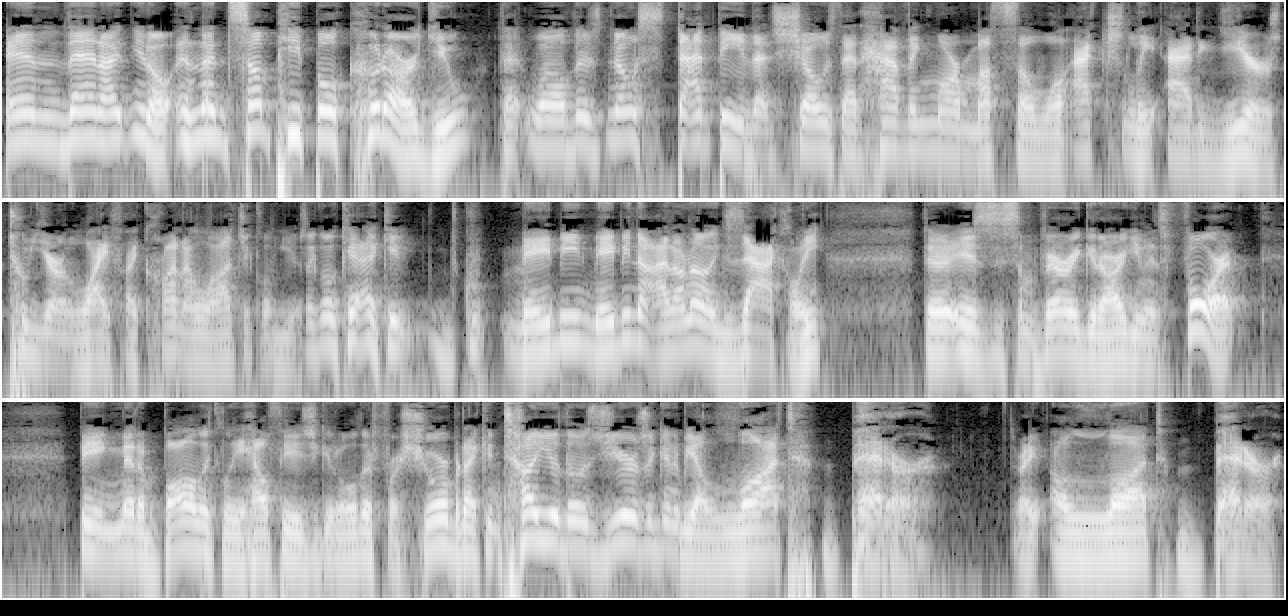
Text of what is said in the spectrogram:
And then I, you know, and then some people could argue that, well, there's no study that shows that having more muscle will actually add years to your life, like chronological years. Like, okay, I could, maybe, maybe not. I don't know exactly. There is some very good arguments for it being metabolically healthy as you get older for sure, but I can tell you those years are going to be a lot better, right? A lot better.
